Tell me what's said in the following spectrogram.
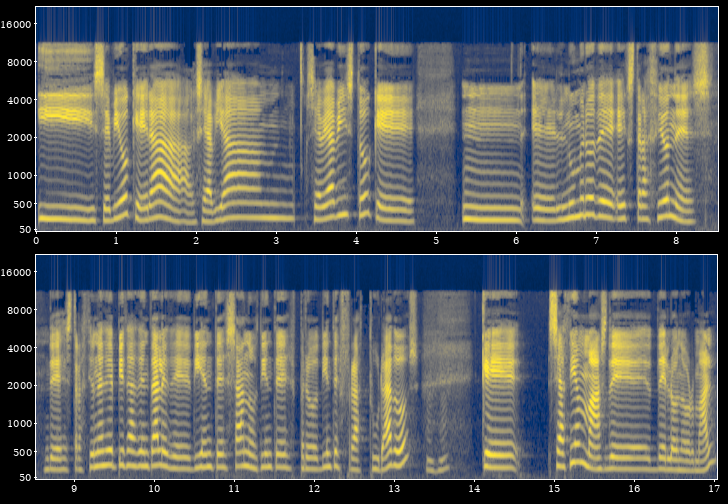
Y se vio que era, se había, mm, se había visto que mm, el número de extracciones, de extracciones de piezas dentales de dientes sanos, dientes, pero dientes fracturados, que se hacían más de, de lo normal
